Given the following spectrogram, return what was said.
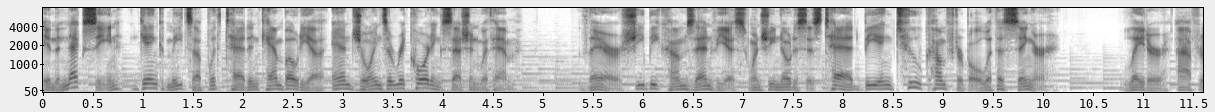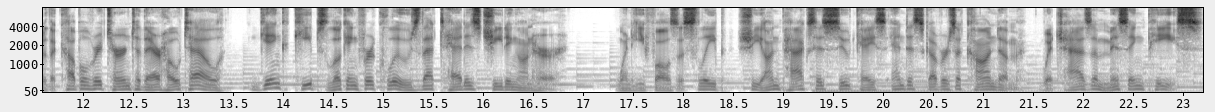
In the next scene, Gink meets up with Ted in Cambodia and joins a recording session with him. There, she becomes envious when she notices Ted being too comfortable with a singer. Later, after the couple return to their hotel, Gink keeps looking for clues that Ted is cheating on her. When he falls asleep, she unpacks his suitcase and discovers a condom, which has a missing piece.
